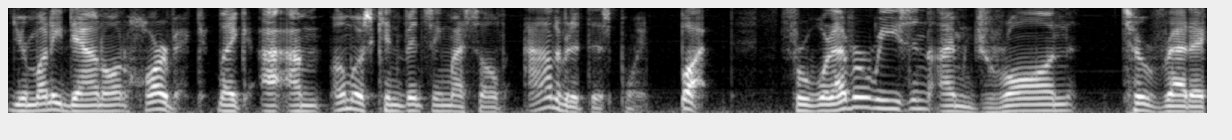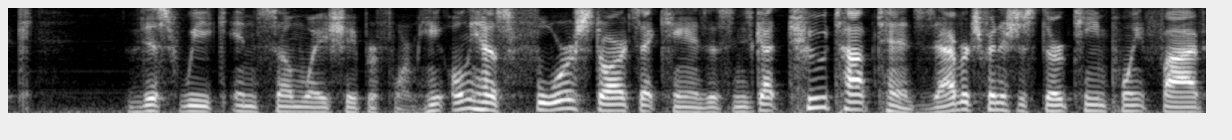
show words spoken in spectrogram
your money down on Harvick. Like, I, am almost convincing myself out of it at this point. But for whatever reason, I'm drawn to Reddick this week in some way, shape, or form. He only has four starts at Kansas, and he's got two top tens. His average finish is 13.5.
